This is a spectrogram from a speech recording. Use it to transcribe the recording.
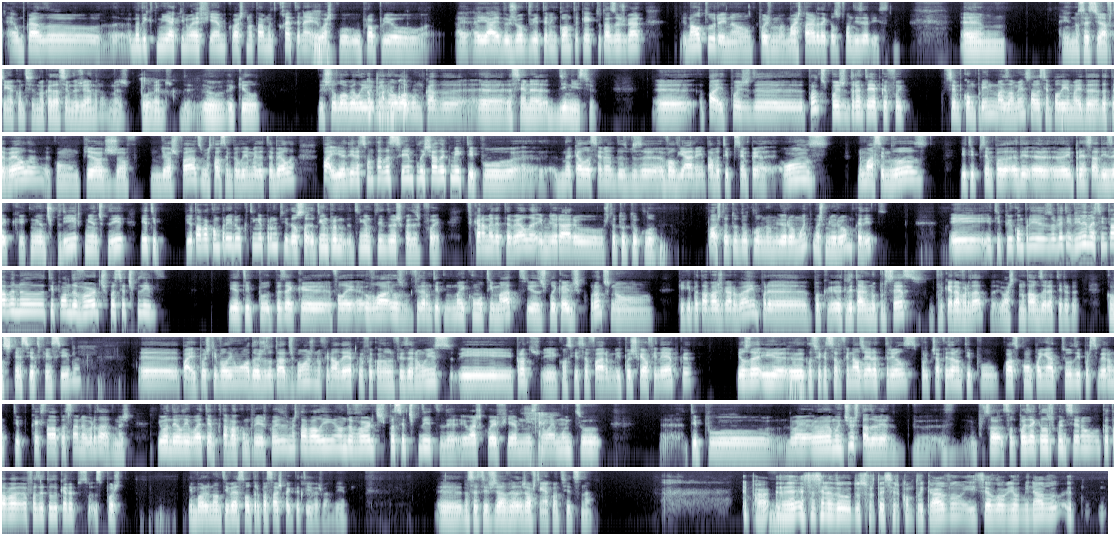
É um bocado uma dicotomia aqui no FM que eu acho que não está muito correta, né? Eu acho que o próprio AI do jogo devia ter em conta que é que tu estás a jogar na altura e não depois mais tarde é que eles vão dizer isso. Um, não sei se já vos tinha acontecido uma coisa assim do género, mas pelo menos eu, aquilo deixou logo ali, Opa, logo um bocado a, a, cena de início. Uh, pá, e depois de. Pronto, depois durante a época fui sempre cumprindo, mais ou menos, estava sempre ali a meio da, da tabela, com piores ou melhores fases, mas estava sempre ali a meio da tabela. Pá, e a direção estava sempre lixada comigo, tipo, eh, naquela cena de vos avaliarem, estava tipo sempre 11, no máximo 12, e tipo sempre a, a, a imprensa a dizer que, que me iam despedir, que me iam despedir, e eu tipo, eu estava a cumprir o que tinha prometido. Eles tinham, tinham pedido duas coisas, que foi ficar a meio da tabela e melhorar o estatuto do clube. Pá, o estatuto do clube não melhorou muito, mas melhorou um bocadito. E, e tipo, eu cumpri os objetivos. E mesmo assim estava no, tipo, on the verge para ser despedido. E tipo, depois é que falei, houve lá, eles fizeram tipo meio com um ultimato e eu expliquei-lhes que pronto, não, que a equipa estava a jogar bem para, para acreditarem no processo, porque era a verdade. Eu acho que não estávamos a ter consistência defensiva. Uh, pá, e depois tive ali um ou dois resultados bons no final da época, foi quando eles fizeram isso e pronto, e consegui safar-me. E depois cheguei ao fim da época eles, e a, classificação final já era 13, porque já fizeram tipo quase com apanhado tudo e perceberam tipo, o que é que estava a passar na verdade. Mas eu andei ali o tempo que estava a cumprir as coisas, mas estava ali on the verge para ser despedido. Eu acho que o FM nisso não é muito eh, tipo não é, não é muito justo, estás a ver? Só, só, depois é que eles reconheceram que eu estava a fazer tudo o que era suposto. Embora não tivesse a ultrapassar expectativas, vá, uh, não sei se já, já vos tinha acontecido, se não. Epá, eh, essa cena do, do sorteio ser complicado e ser logo eliminado,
